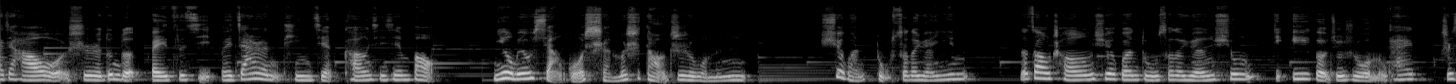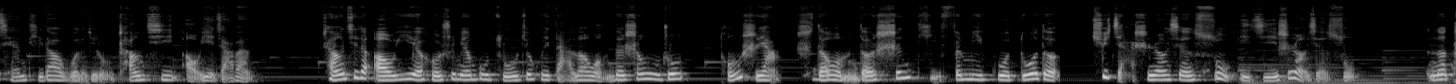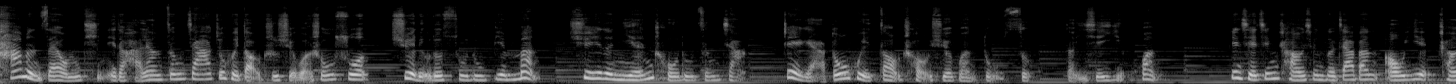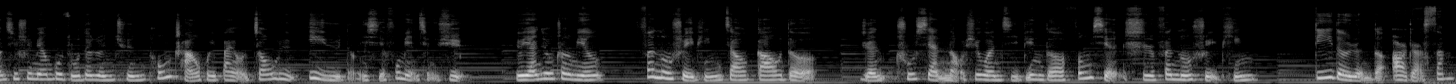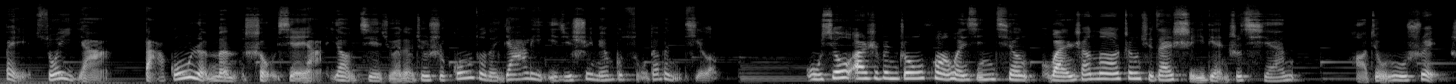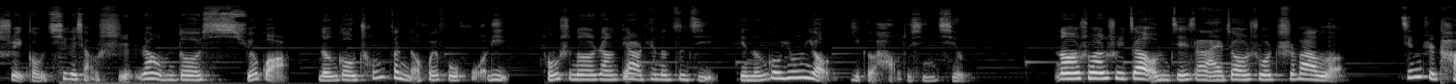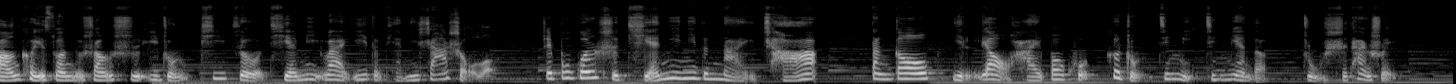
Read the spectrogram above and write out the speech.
大家好，我是顿顿，为自己为家人听健康新鲜报。你有没有想过，什么是导致我们血管堵塞的原因？那造成血管堵塞的元凶，第一个就是我们开之前提到过的这种长期熬夜加班。长期的熬夜和睡眠不足就会打乱我们的生物钟，同时呀，使得我们的身体分泌过多的去甲肾上腺素以及肾上腺素。那它们在我们体内的含量增加，就会导致血管收缩，血流的速度变慢，血液的粘稠度增加，这个呀都会造成血管堵塞的一些隐患。并且经常性的加班熬夜、长期睡眠不足的人群，通常会伴有焦虑、抑郁等一些负面情绪。有研究证明，愤怒水平较高的人出现脑血管疾病的风险是愤怒水平低的人的二点三倍。所以呀，打工人们首先呀要解决的就是工作的压力以及睡眠不足的问题了。午休二十分钟，换换心情。晚上呢，争取在十一点之前。啊，就入睡，睡够七个小时，让我们的血管能够充分的恢复活力，同时呢，让第二天的自己也能够拥有一个好的心情。那说完睡觉，我们接下来就要说吃饭了。精制糖可以算得上是一种披着甜蜜外衣的甜蜜杀手了。这不光是甜腻腻的奶茶、蛋糕、饮料，还包括各种精米精面的主食碳水。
